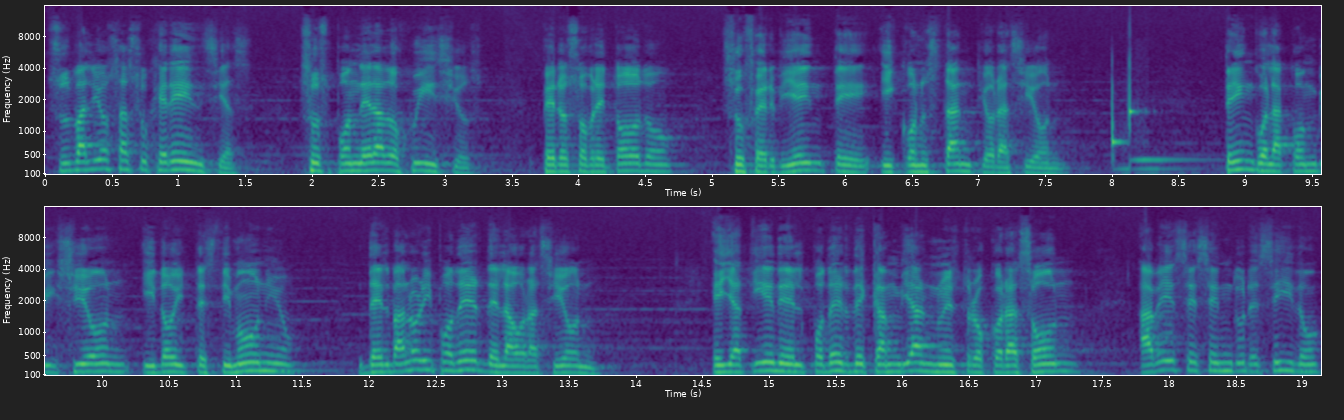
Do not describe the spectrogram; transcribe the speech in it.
sus valiosas sugerencias, sus ponderados juicios, pero sobre todo su ferviente y constante oración. Tengo la convicción y doy testimonio del valor y poder de la oración ella tiene el poder de cambiar nuestro corazón, a veces endurecido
